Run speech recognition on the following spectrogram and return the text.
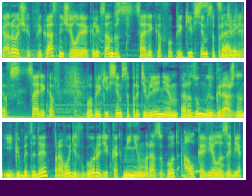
Короче, прекрасный человек Александр Цариков, вопреки всем сопротивлениям... Цариков. Цариков. Вопреки всем сопротивлениям разумных граждан и ГИБДД, проводит в городе как минимум раз в год алковелозабег.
